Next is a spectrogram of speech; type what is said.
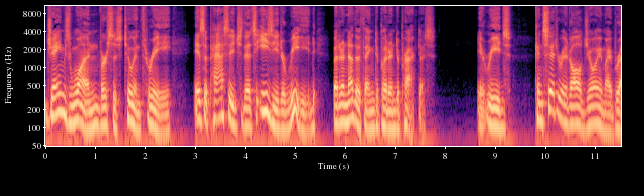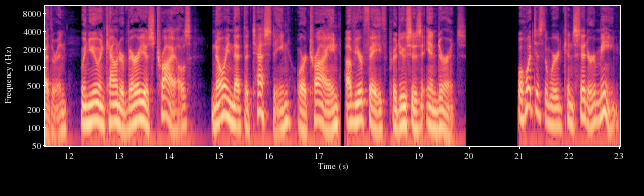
James 1, verses 2 and 3, is a passage that's easy to read, but another thing to put into practice. It reads, Consider it all joy, my brethren, when you encounter various trials, knowing that the testing, or trying, of your faith produces endurance. Well, what does the word consider mean?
